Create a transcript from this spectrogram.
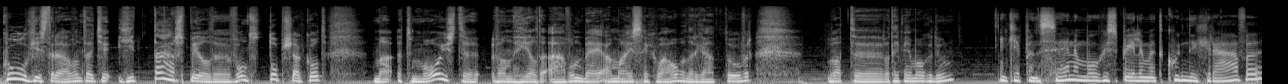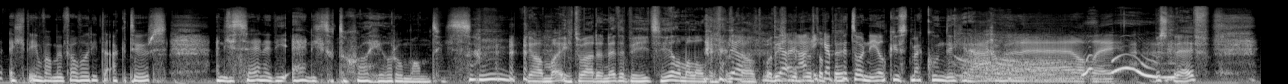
Cool gisteravond dat je gitaar speelde. Vond top Jacot. Maar het mooiste van heel de avond bij Amai Zeg Wauw, want daar gaat het over. Wat, eh, wat heb jij mogen doen? Ik heb een scène mogen spelen met Koen de Graven, echt een van mijn favoriete acteurs. En die scène die eindigde toch wel heel romantisch. Ja, maar echt waar, net heb je iets helemaal anders verteld. Wat is ja, er ja, gebeurd ik op heb getoneelkust met Koen de Graven. Dat, eh, Beschrijf.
